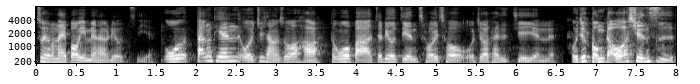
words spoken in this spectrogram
最后那一包烟里面还有六支烟。我当天我就想说，好，等我把这六支烟抽一抽，我就要开始戒烟了。我就公告，我要宣誓。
